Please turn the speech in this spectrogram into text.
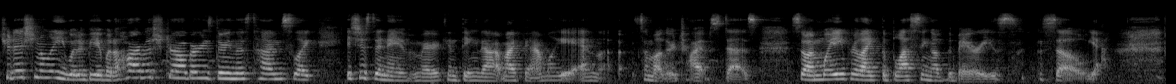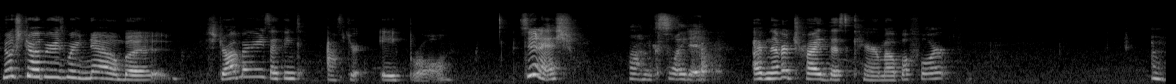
traditionally you wouldn't be able to harvest strawberries during this time. So like it's just a Native American thing that my family and some other tribes does. So I'm waiting for like the blessing of the berries. So yeah, no strawberries right now, but strawberries I think after April soonish. Oh, I'm excited. I've never tried this caramel before. Mm.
